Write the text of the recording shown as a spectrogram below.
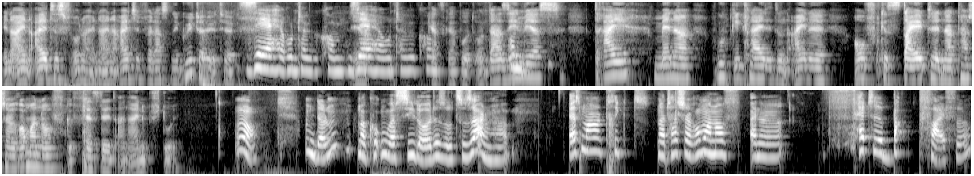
In ein altes oder in eine alte verlassene Güterhütte. Sehr heruntergekommen, sehr Ja. heruntergekommen. Ganz kaputt. Und da sehen wir es. Drei Männer gut gekleidet und eine aufgestylte Natascha Romanoff gefesselt an einem Stuhl. Ja. Und dann mal gucken, was die Leute so zu sagen haben. Erstmal kriegt Natascha Romanoff eine fette Backpfeife.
